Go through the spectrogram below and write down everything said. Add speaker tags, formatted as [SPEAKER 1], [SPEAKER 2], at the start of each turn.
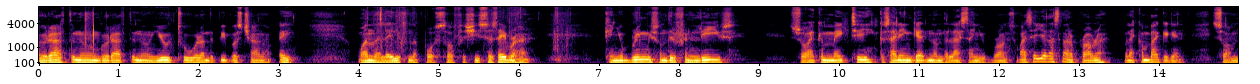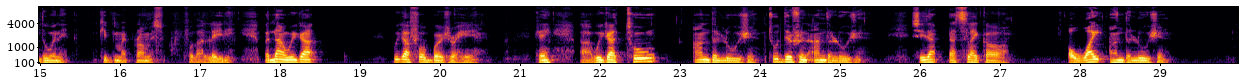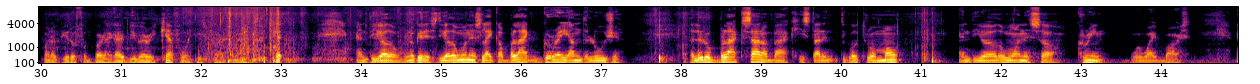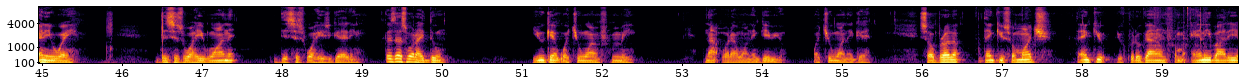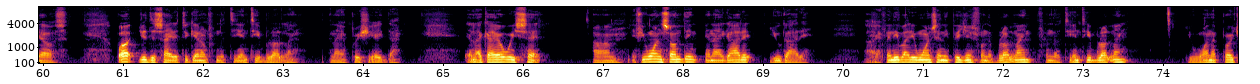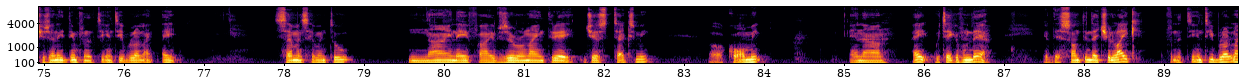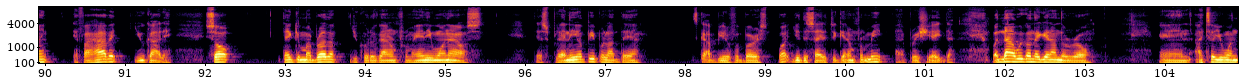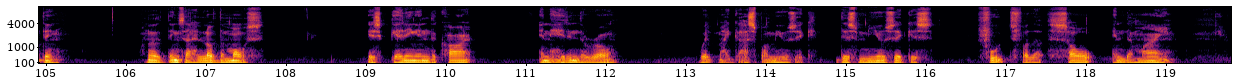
[SPEAKER 1] Good afternoon, good afternoon. You two were on the People's Channel. Hey, one of the lady from the post office, she says, Abraham, can you bring me some different leaves so I can make tea? Because I didn't get none the last time you brought some. I said, yeah, that's not a problem when I come back again. So I'm doing it. I'm keeping my promise for that lady. But now we got we got four birds right here. Okay, uh, we got two Andalusian, two different Andalusian. See that? That's like a a white Andalusian what a beautiful bird. I gotta be very careful with these birds, man. And the other one, look at this. The other one is like a black gray Andalusian. A little black saddleback. He's starting to go through a molt. And the other one is uh, cream with white bars. Anyway, this is what he wanted. This is what he's getting. Because that's what I do. You get what you want from me. Not what I want to give you. What you want to get. So, brother, thank you so much. Thank you. You could have gotten them from anybody else. But you decided to get them from the TNT bloodline. And I appreciate that. And like I always said, um, if you want something and I got it, you got it. Uh, if anybody wants any pigeons from the bloodline, from the TNT bloodline, you want to purchase anything from the TNT bloodline, hey, 772 985 0938. Just text me or call me. And um, hey, we take it from there. If there's something that you like from the TNT bloodline, if I have it, you got it. So, thank you, my brother. You could have gotten from anyone else. There's plenty of people out there. It's got beautiful birds, but you decided to get them from me. I appreciate that. But now we're going to get on the road. And I tell you one thing. One of the things that I love the most is getting in the car and hitting the road with my gospel music. This music is food for the soul and the mind.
